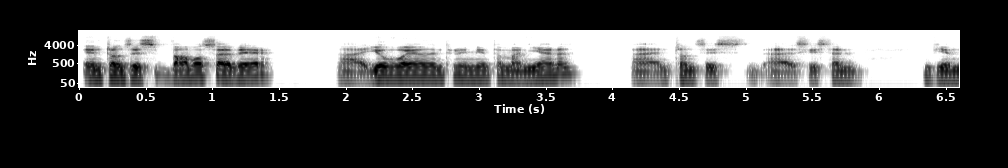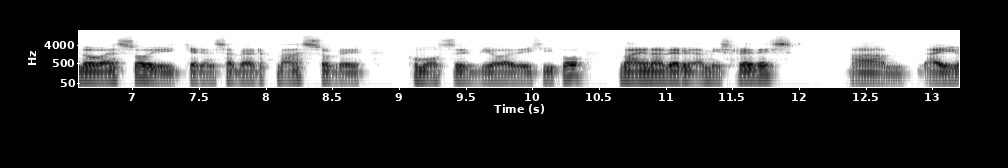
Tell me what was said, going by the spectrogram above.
entonces vamos a ver, ah, yo voy al entrenamiento mañana, uh, entonces uh, si están viendo eso y quieren saber más sobre cómo se vio el equipo, vayan a ver a mis redes ahí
